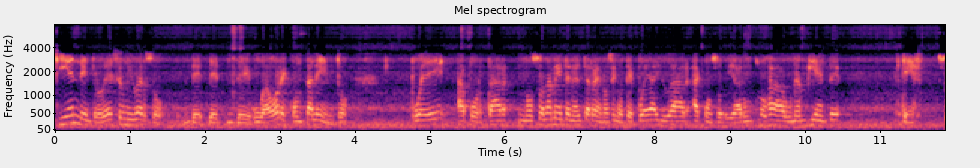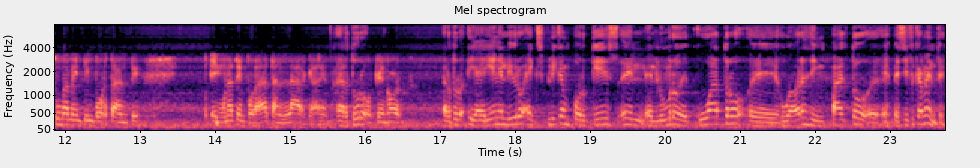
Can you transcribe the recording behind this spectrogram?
quién dentro de ese universo de- de jugadores con talento puede aportar no solamente en el terreno, sino te puede ayudar a consolidar un un ambiente que es sumamente importante en una temporada tan larga, además. Arturo. Porque no, Arturo, y ahí en el libro explican por qué es el, el número de cuatro eh, jugadores de impacto eh, específicamente.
